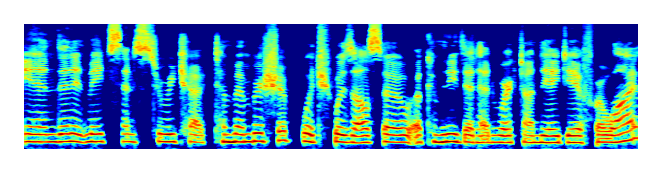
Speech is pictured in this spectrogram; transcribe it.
And then it made sense to reach out to membership, which was also a committee that had worked on the idea for a while,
